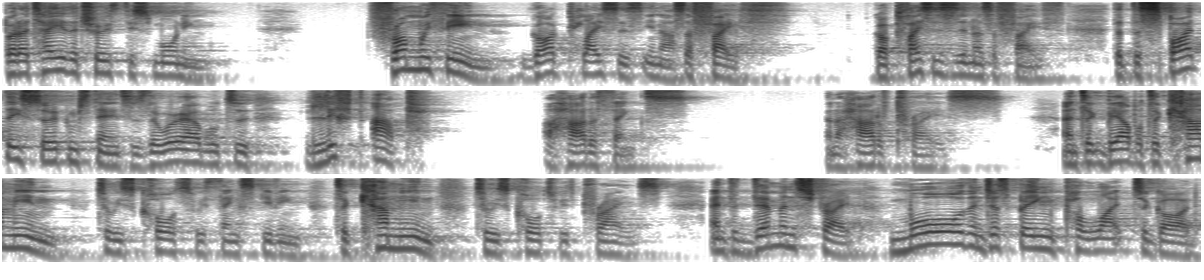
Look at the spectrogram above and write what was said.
But I tell you the truth this morning from within, God places in us a faith. God places in us a faith that despite these circumstances, that we're able to lift up a heart of thanks and a heart of praise and to be able to come in to his courts with thanksgiving, to come in to his courts with praise and to demonstrate more than just being polite to God,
